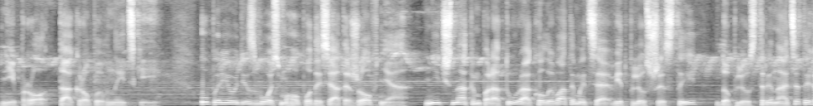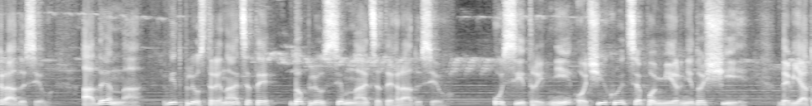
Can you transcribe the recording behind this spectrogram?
Дніпро та Кропивницький. У періоді з 8 по 10 жовтня нічна температура коливатиметься від плюс 6 до плюс 13 градусів, а денна від плюс 13 до плюс 17 градусів. Усі три дні очікуються помірні дощі. 9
